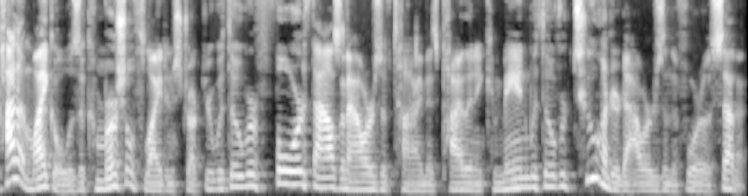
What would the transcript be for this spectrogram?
Pilot Michael was a commercial flight instructor with over 4,000 hours of time as pilot in command, with over 200 hours in the 407.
